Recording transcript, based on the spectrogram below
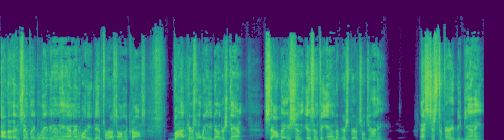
Other than simply believing in him and what he did for us on the cross. But here's what we need to understand Salvation isn't the end of your spiritual journey. That's just the very beginning.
